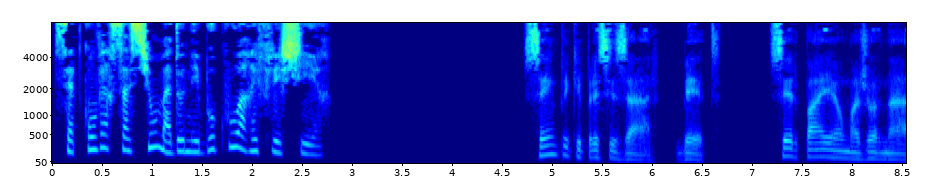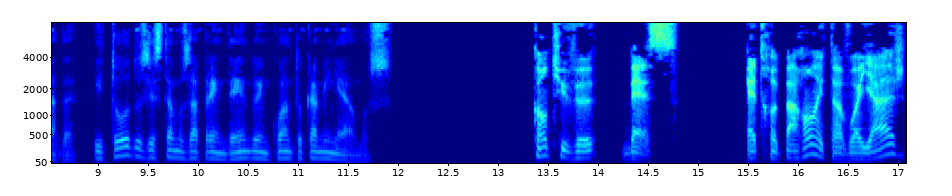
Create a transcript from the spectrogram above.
Cette conversation m'a donné beaucoup à réfléchir. Sempre que precisar, Bet. Ser pai é uma jornada, e todos estamos aprendendo enquanto caminhamos. Quand tu veux, Bess. Être parent est un voyage,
